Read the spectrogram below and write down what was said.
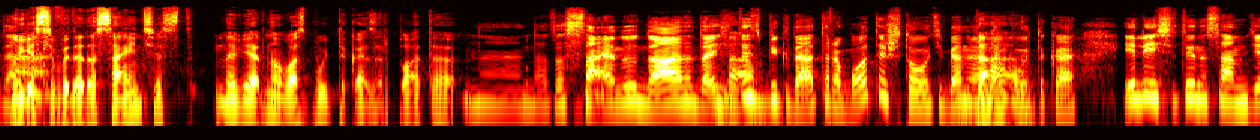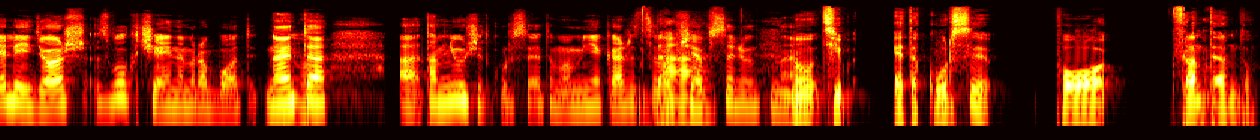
Да. Но если вы Data Scientist, наверное, у вас будет такая зарплата. Да, да, то са- ну да, да, да. Если Да. ты с Big Data работаешь, то у тебя, наверное, Да. будет такая. Или если ты на самом деле идешь с блокчейном работать. Но Ну. это а, там не учат курсы этому, мне кажется, Да. вообще абсолютно. Ну, типа, это курсы по фронтенду.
